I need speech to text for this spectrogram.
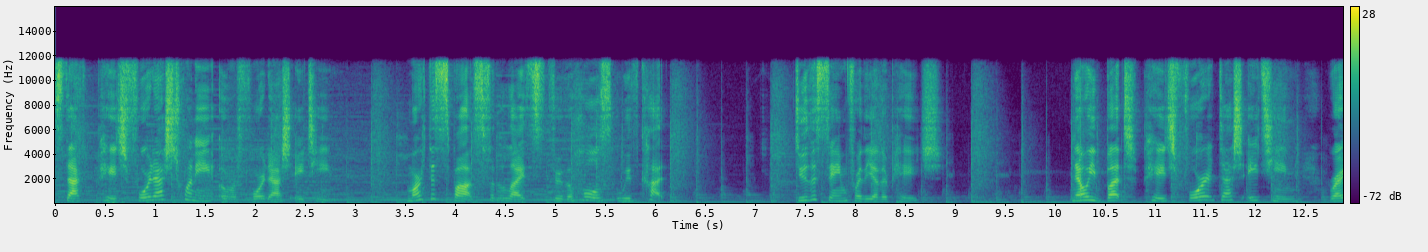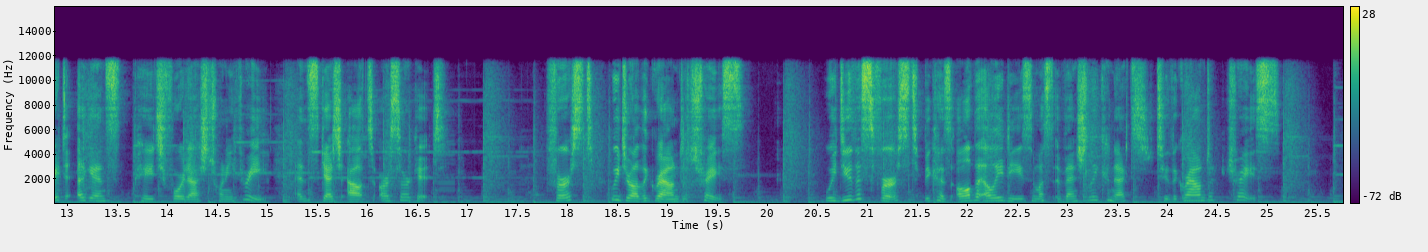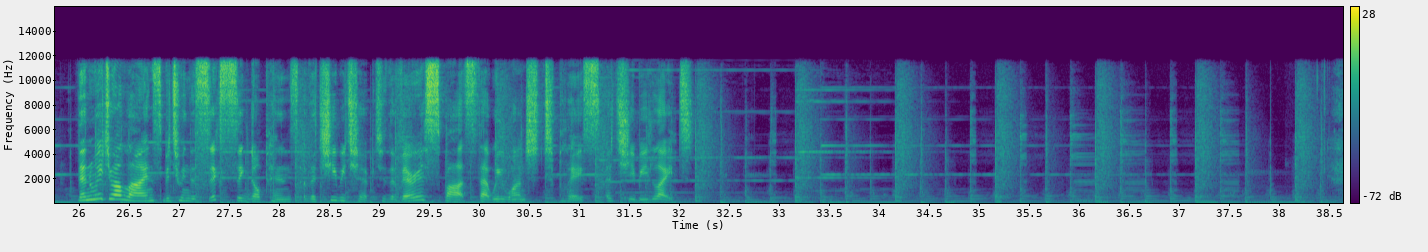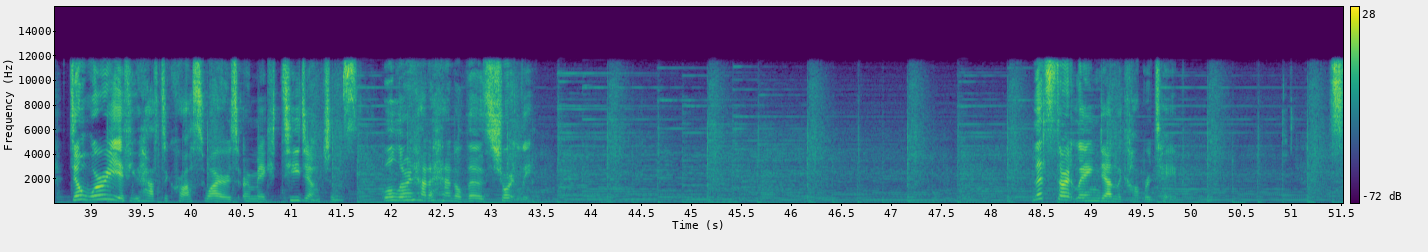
Stack page 4-20 over 4-18. Mark the spots for the lights through the holes we've cut. Do the same for the other page. Now we butt page 4-18 right against page 4-23 and sketch out our circuit. First, we draw the ground trace. We do this first because all the LEDs must eventually connect to the ground trace. Then we draw lines between the six signal pins of the Chibi chip to the various spots that we want to place a Chibi light. Don't worry if you have to cross wires or make T-junctions. We'll learn how to handle those shortly. Let's start laying down the copper tape.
